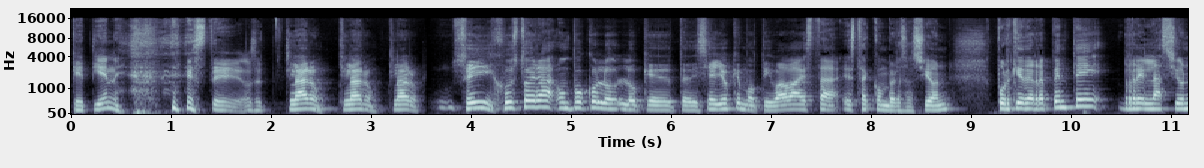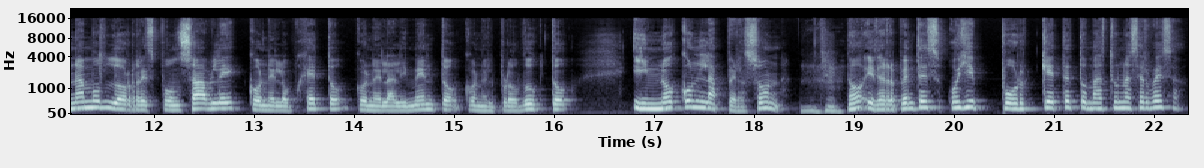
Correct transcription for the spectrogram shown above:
¿qué tiene? este, o sea. Claro, claro, claro. Sí, justo era un poco lo, que te decía yo que motivaba esta, esta conversación, porque de repente relacionamos lo responsable con el objeto, con el alimento, con el producto, y no con la persona, ¿no? Y de repente es, oye, ¿por qué te tomaste una cerveza?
